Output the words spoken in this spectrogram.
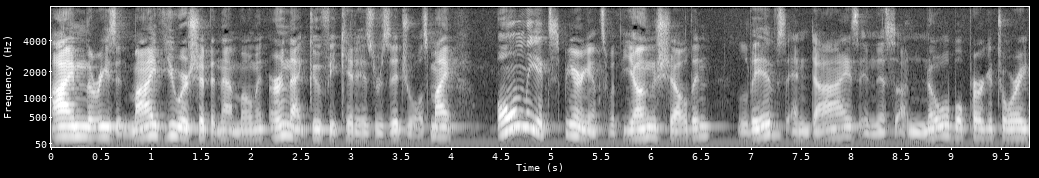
I'm the reason. My viewership in that moment earned that goofy kid his residuals. My only experience with Young Sheldon lives and dies in this unknowable purgatory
